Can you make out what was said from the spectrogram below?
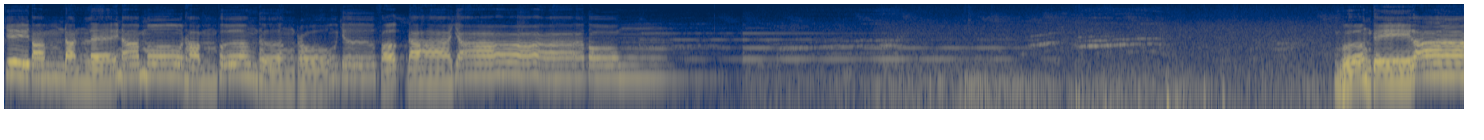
Chi tâm đành lễ Nam Mô Thầm Phương Thường Trụ Chư Phật Đà Gia Tôn. Vương kỳ la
